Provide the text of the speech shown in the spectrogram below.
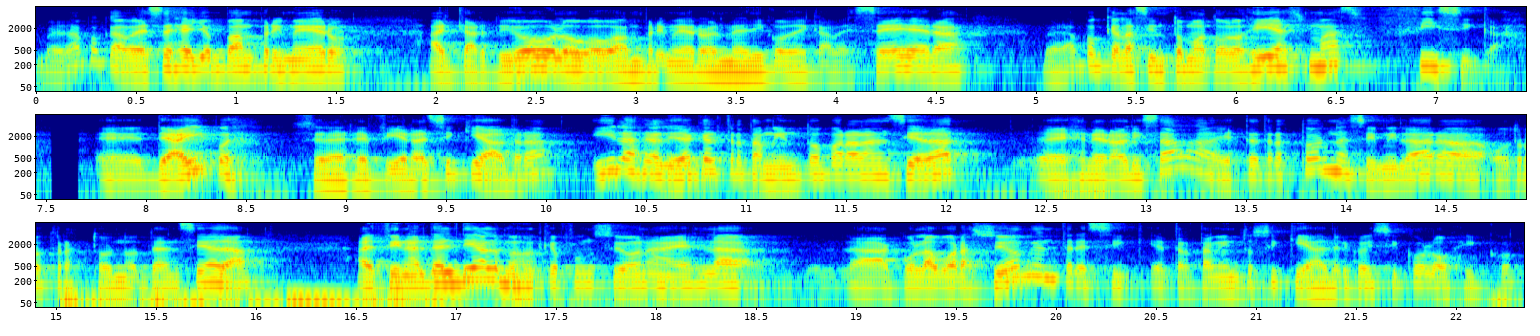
¿verdad? Porque a veces ellos van primero al cardiólogo, van primero al médico de cabecera, ¿verdad? Porque la sintomatología es más física. Eh, de ahí, pues, se les refiere al psiquiatra y la realidad es que el tratamiento para la ansiedad eh, generalizada, este trastorno es similar a otros trastornos de ansiedad. Al final del día, lo mejor que funciona es la la colaboración entre el tratamiento psiquiátrico y psicológico.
